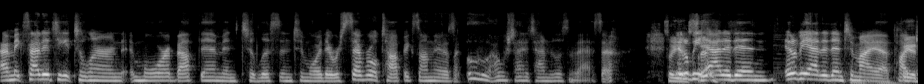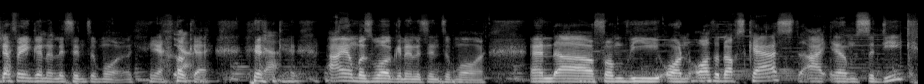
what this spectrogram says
I'm excited to get to learn more about them and to listen to more. There were several topics on there. I was like, oh, I wish I had time to listen to that. So so it'll be added in. It'll be added into my uh, podcast. So you're definitely gonna listen to more. Yeah. yeah. Okay. Yeah. okay. I am as well gonna listen to more. And uh, from the Unorthodox Cast, I am Sadiq.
